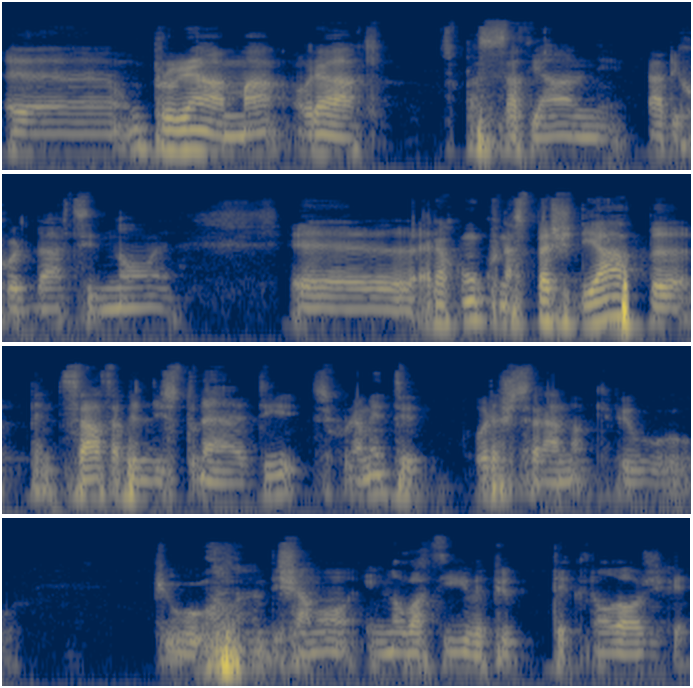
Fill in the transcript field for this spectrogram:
eh, un programma, ora sono passati anni a ricordarsi il nome, eh, era comunque una specie di app pensata per gli studenti, sicuramente ora ci saranno anche più, più diciamo, innovative, più tecnologiche,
